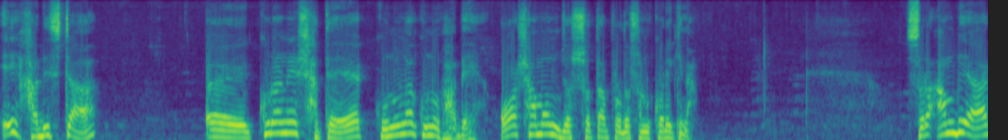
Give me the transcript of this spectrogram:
এই হাদিসটা কোরআনের সাথে কোনো না কোনোভাবে অসামঞ্জস্যতা প্রদর্শন করে কিনা? সুরা আম্বিয়ার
